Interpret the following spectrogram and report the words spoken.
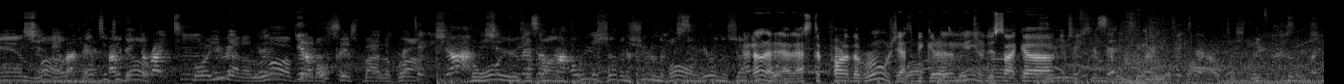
And Shouldn't Love gets it I to go. right Boy, you gotta and love get that 'em open assist by and- and LeBron. Take a shot. The Warriors mess have up my gone whole 3 of 7 shooting the ball here in the I know that. That's the part of the rules. You have to be good at the game. Just like uh, Well, Change the seasons settings can where be you fix that applied to whole Steve thing.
